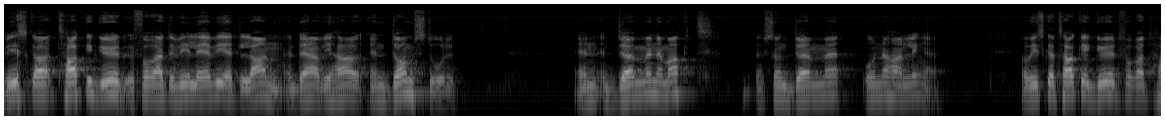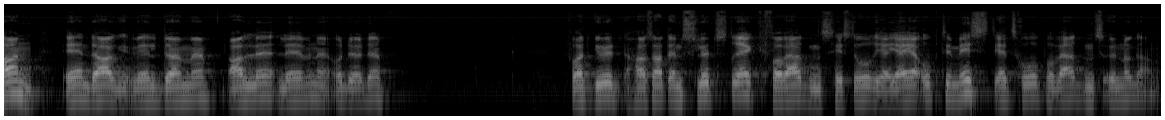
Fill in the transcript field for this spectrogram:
Vi skal takke Gud for at vi lever i et land der vi har en domstol, en dømmende makt, som dømmer onde handlinger. Og vi skal takke Gud for at Han en dag vil dømme alle levende og døde. For at Gud har satt en sluttstrek for verdens historie. Jeg er optimist, jeg tror på verdens undergang.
